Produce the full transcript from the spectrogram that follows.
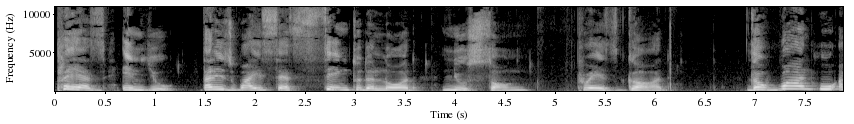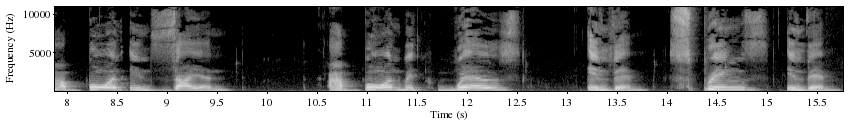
players in you. That is why it says, Sing to the Lord new song. Praise God. The one who are born in Zion are born with wells in them, springs in them.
